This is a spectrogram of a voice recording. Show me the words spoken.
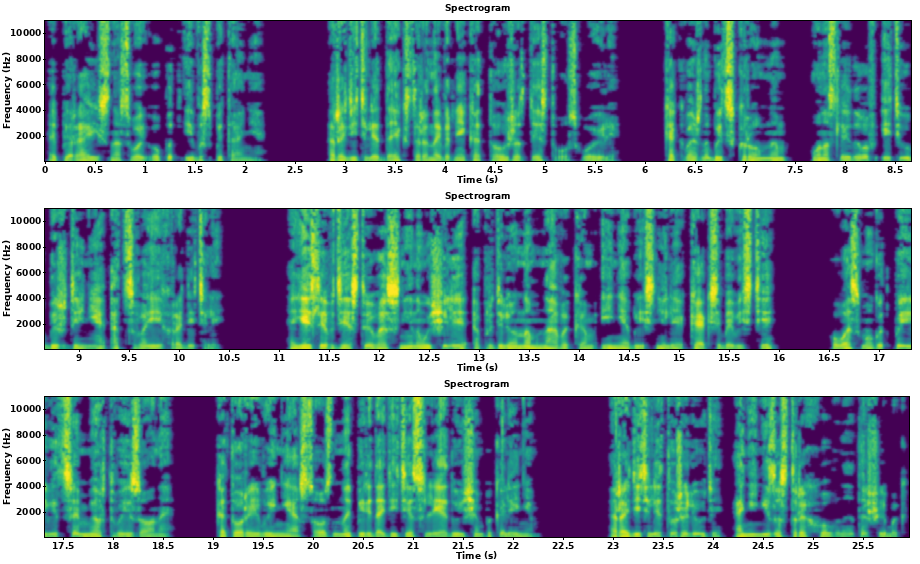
опираясь на свой опыт и воспитание. Родители Декстера наверняка тоже с детства усвоили, как важно быть скромным, унаследовав эти убеждения от своих родителей. Если в детстве вас не научили определенным навыкам и не объяснили, как себя вести, у вас могут появиться мертвые зоны, которые вы неосознанно передадите следующим поколениям. Родители тоже люди, они не застрахованы от ошибок.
